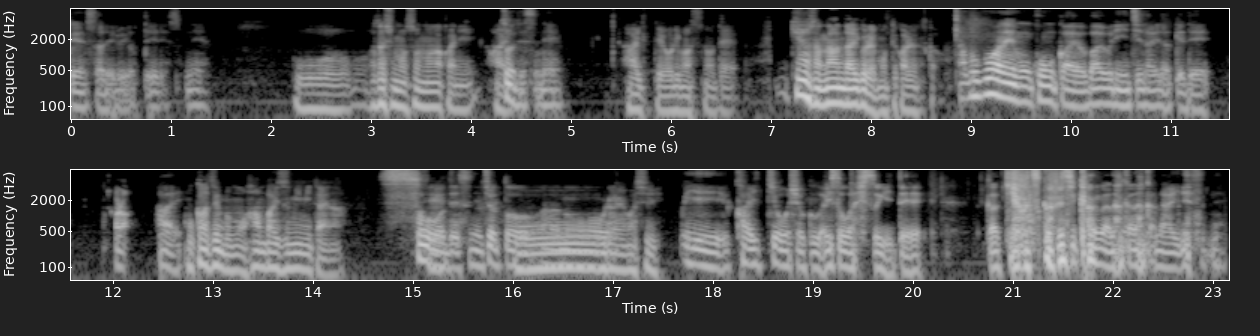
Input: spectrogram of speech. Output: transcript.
展される予定ですね。おお私もその中に、はい、そうですね。入っておりますので木野さん何台ぐらい持ってかれるんですか？あ僕はね、もう今回はバイオリン1台だけで。あら。はい。他は全部もう販売済みみたいなそうですね。ちょっと、あの羨ましいいえいえ、会長職が忙しすぎて、楽器を作る時間がなかなかないですね。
